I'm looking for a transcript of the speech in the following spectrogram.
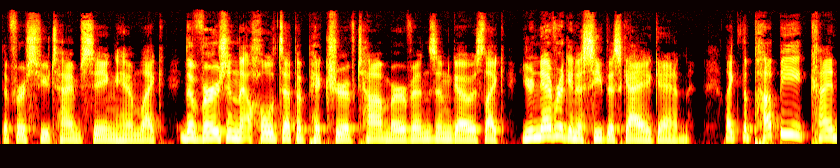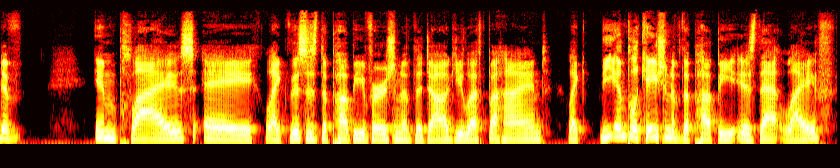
the first few times seeing him. Like the version that holds up a picture of Tom Mervins and goes like, "You're never going to see this guy again." Like the puppy kind of implies a like this is the puppy version of the dog you left behind. Like the implication of the puppy is that life.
